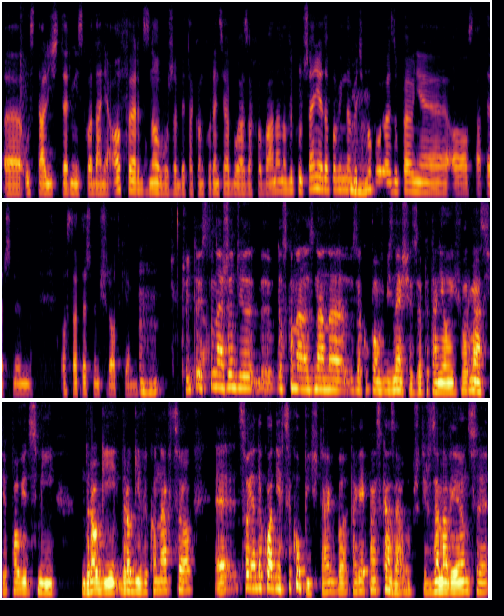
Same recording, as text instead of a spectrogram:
e, ustalić termin składania ofert, znowu, żeby ta konkurencja była zachowana. No wykluczenie to powinno być mhm. w ogóle zupełnie ostatecznym ostatecznym środkiem. Mhm. Czyli to jest to narzędzie y, doskonale znane zakupom w biznesie, zapytanie o informacje. Powiedz mi, drogi, drogi wykonawco, e, co ja dokładnie chcę kupić, tak? Bo tak jak Pan wskazał, przecież zamawiający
